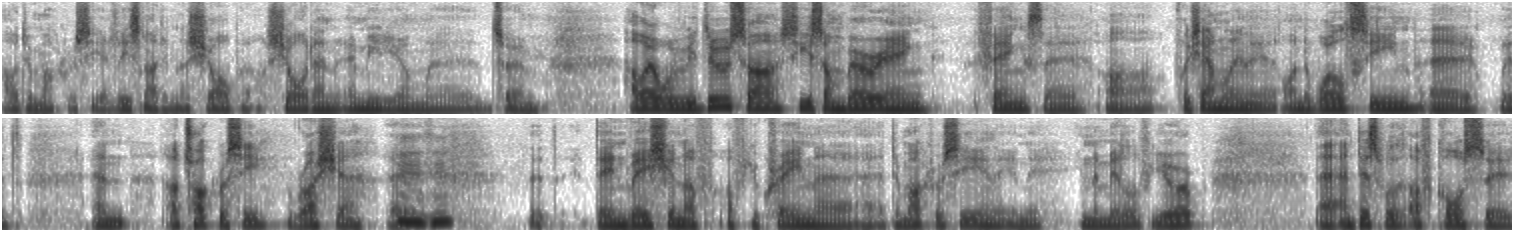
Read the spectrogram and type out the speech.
our democracy, at least not in the short, short and medium uh, term. However, we do so, see some varying things, uh, uh, for example, in, on the world scene uh, with an autocracy, Russia, uh, the, the invasion of, of Ukraine, uh, democracy in, in, the, in the middle of Europe. Uh, and this will, of course, uh,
